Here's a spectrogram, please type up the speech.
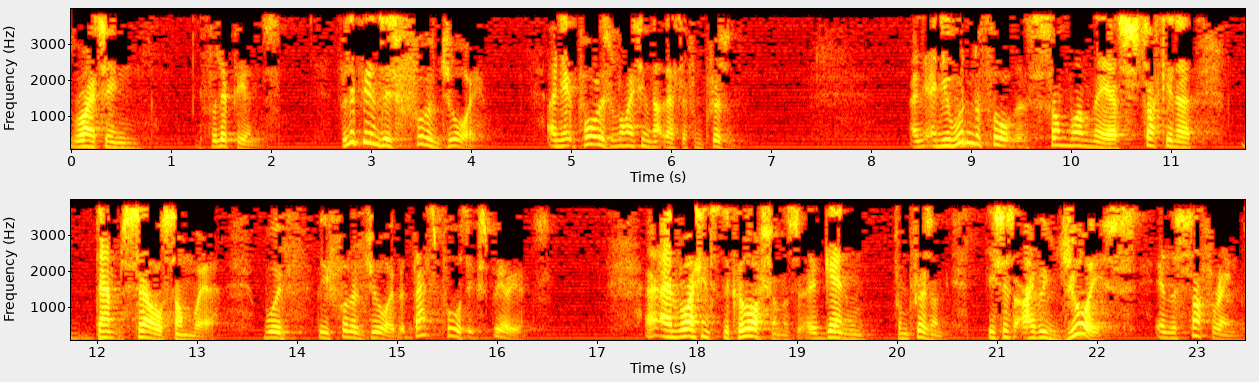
writing Philippians. Philippians is full of joy. And yet Paul is writing that letter from prison. And, and you wouldn't have thought that someone there, stuck in a damp cell somewhere, would be full of joy. But that's Paul's experience. And, writing to the Colossians, again from prison, he says, I rejoice in the sufferings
